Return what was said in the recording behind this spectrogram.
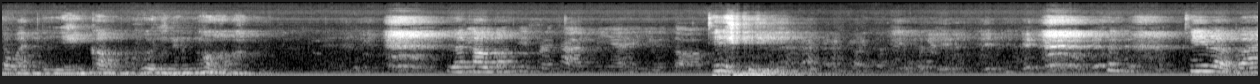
สวัสดีขอบคุณคุณหมอ แล้วเขาก็ที่ประธานเมียให้อยู่ต่อที่ ที่แบบว่า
